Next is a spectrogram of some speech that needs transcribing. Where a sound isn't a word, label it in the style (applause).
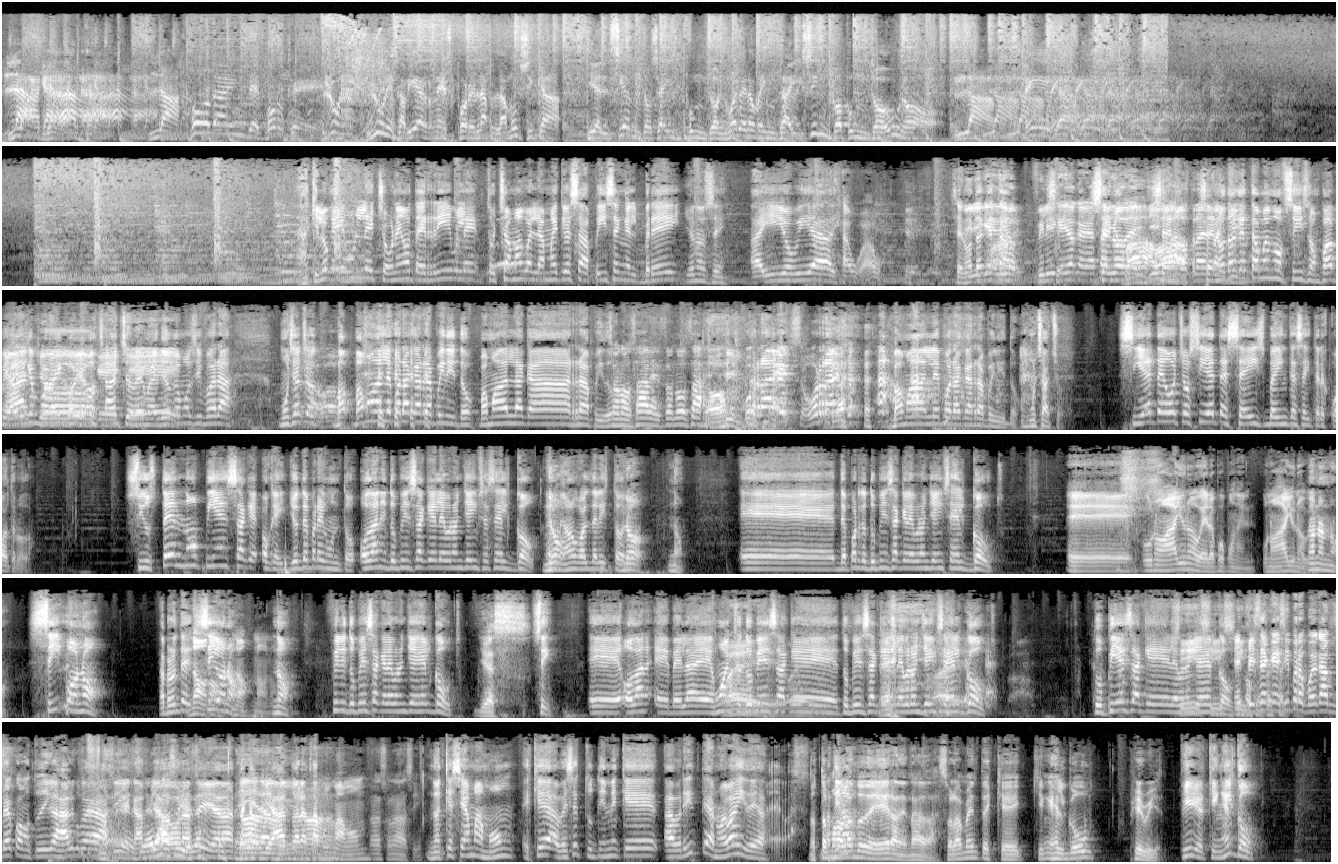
La Garata, la joda en deporte. Lunes, lunes a viernes por el app La Música y el 106.995.1 La, Mega. Aquí lo que hay es un lechoneo terrible. Estos chamacos le han metido esa pizza en el break. Yo no sé. Ahí yo vi a. (laughs) Dije, ah, wow. Se nota que, está- Fili que yo que había se, salido nota, del gym, se la que estamos en off-season, papi. Alguien por ahí cogió, tacho, le metió como si fuera. Muchachos, va- vamos a darle por acá rapidito. Vamos a darle acá rápido. Eso no sale, eso no sale. (laughs) Borra eso, borra eso. (laughs) Vamos a darle por acá rapidito. Muchachos, 787-620-6342. Si usted no piensa que... Ok, yo te pregunto. O Dani, ¿tú piensas que LeBron James es el GOAT? El No. mejor gol de la historia. No. No. Eh, Deporte, ¿tú piensas que LeBron James es el GOAT? Eh, uno A y uno B lo puedo poner. Uno A y uno B. No, no, no. ¿Sí o no? La pregunta es No, ¿sí no, o no? no, no, no. Philly, ¿tú piensas que LeBron James es el GOAT? Yes. Sí. Eh, o Dan- eh, ¿verdad? Eh, Juancho, ¿tú piensas que, ¿tú piensas que LeBron James es el GOAT? ¿Tú piensas que LeBron Sí, James es el GOAT? sí. Él piensa que sí, pero puede cambiar cuando tú digas algo. Es así, que cambia ahora. Sí, ahora está cambiando, ahora está muy mamón. No, eso no es así. No es que sea mamón, es que a veces tú tienes que abrirte a nuevas ideas. No estamos hablando de era de nada. Solamente es que quién es el GOAT, period. Period. ¿Quién es el GOAT?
